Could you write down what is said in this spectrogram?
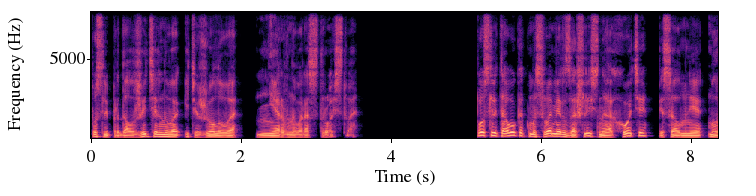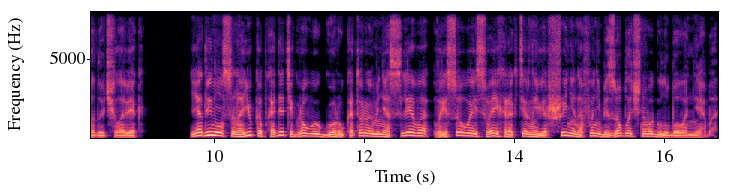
после продолжительного и тяжелого нервного расстройства. После того, как мы с вами разошлись на охоте, писал мне молодой человек, я двинулся на юг, обходя Тигровую гору, которая у меня слева, вырисовывая своей характерной вершине на фоне безоблачного голубого неба.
